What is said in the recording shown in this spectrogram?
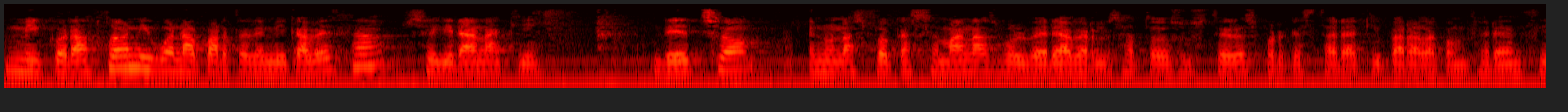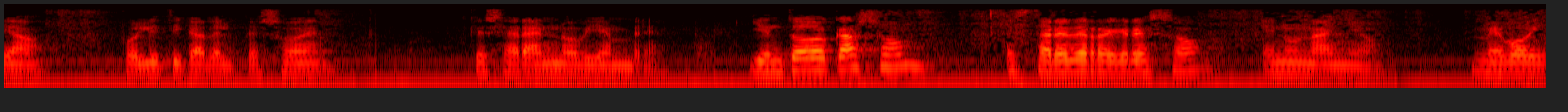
Mi corazón y buena parte de mi cabeza seguirán aquí. De hecho, en unas pocas semanas volveré a verles a todos ustedes porque estaré aquí para la conferencia política del PSOE que se hará en noviembre. Y en todo caso, estaré de regreso en un año. Me voy,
